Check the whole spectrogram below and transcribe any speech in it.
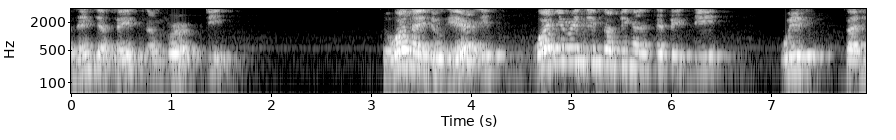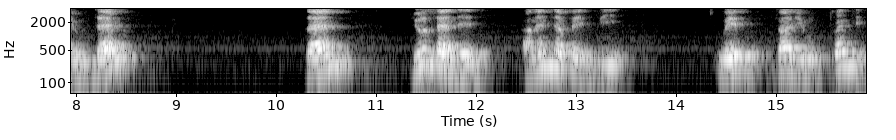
an interface number D. So what I do here is when you receive something on interface D with value 10, then you send it on interface B with value 20.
